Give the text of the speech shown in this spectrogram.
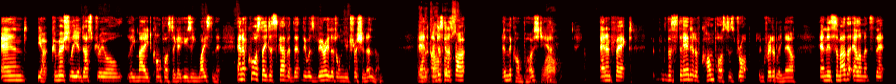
and you know, commercially, industrially made compost again using waste in there. And of course, they discovered that there was very little nutrition in them. In and the I'm just going to throw in the compost, yeah. And in fact, the standard of compost has dropped incredibly now. And there's some other elements that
